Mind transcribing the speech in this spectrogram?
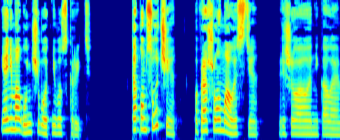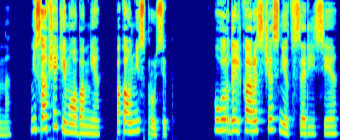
Я не могу ничего от него скрыть». «В таком случае попрошу о малости», — решила Алла Николаевна. «Не сообщайте ему обо мне, пока он не спросит. «У лорда Элькара сейчас нет в Сарисии»,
